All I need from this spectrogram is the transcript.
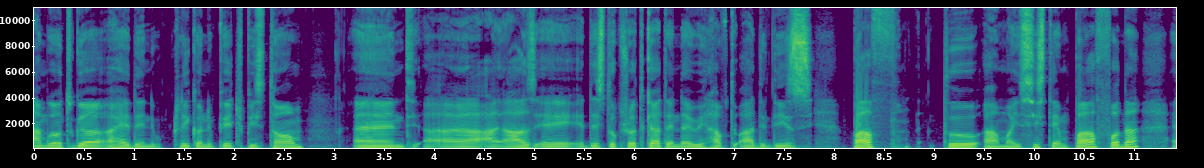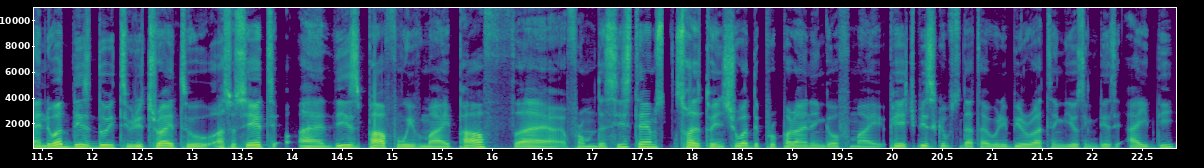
i'm going to go ahead and click on the php storm and uh, as a, a, desktop shortcut and i will have to add this path to uh, my system path folder and what this do it will try to associate uh, this path with my path uh, from the system so as to ensure the proper running of my PHP scripts that I will be writing using this ID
